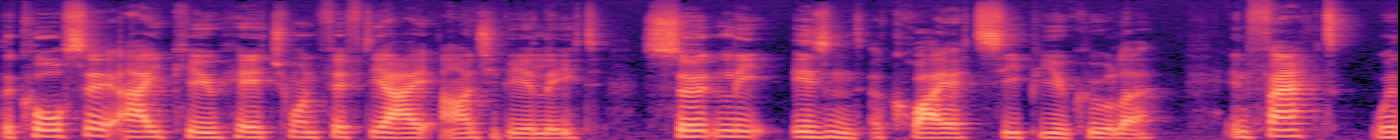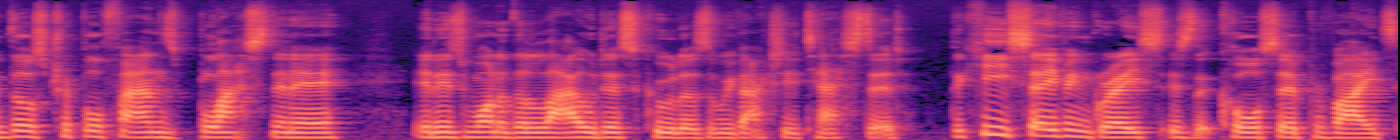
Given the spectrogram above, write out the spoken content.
the Corsair iCUE H150i RGB Elite certainly isn't a quiet CPU cooler. In fact, with those triple fans blasting air, it is one of the loudest coolers that we've actually tested. The key saving grace is that Corsair provides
